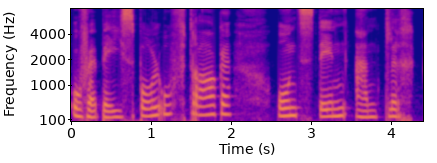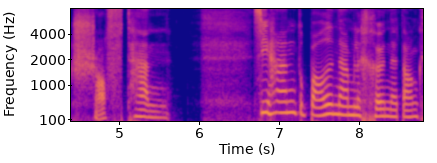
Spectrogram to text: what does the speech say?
auf einen Baseball auftragen und es dann endlich geschafft haben. Sie haben den Ball nämlich können dank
